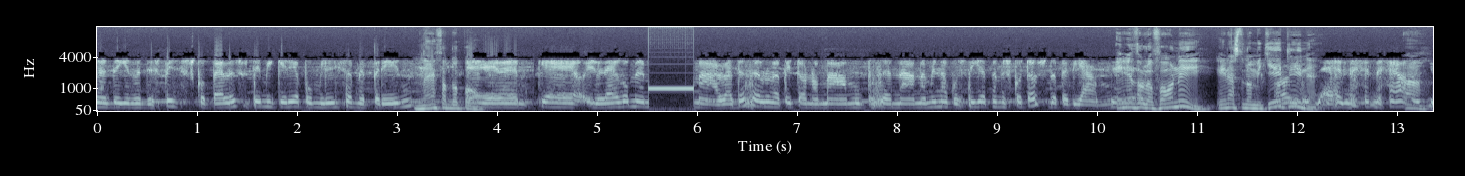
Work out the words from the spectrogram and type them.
να, τη- να τη πεις τη κοπέλα ότι είμαι η κυρία που μιλήσαμε πριν. Ναι, θα το πω. Ε, και λέγομαι Μα, αλλά δεν θέλω να πει το όνομά μου πουθενά, να μην ακουστεί γιατί να με σκοτώσουν τα παιδιά μου. Είναι δολοφόνοι, είναι αστυνομικοί, τι είναι; Ναι, ναι, ναι, Α. όχι.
